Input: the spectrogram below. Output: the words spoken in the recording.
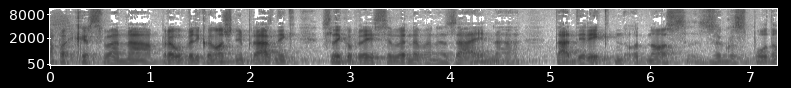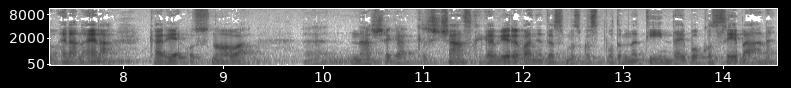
Ampak ker smo na prav velikonočni praznik, slejko prej se vrnemo nazaj na ta direktni odnos z gospodom ena na ena, kar je osnova eh, našega krščanskega verovanja, da smo z gospodom na ti in da je Bog oseba, ne?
